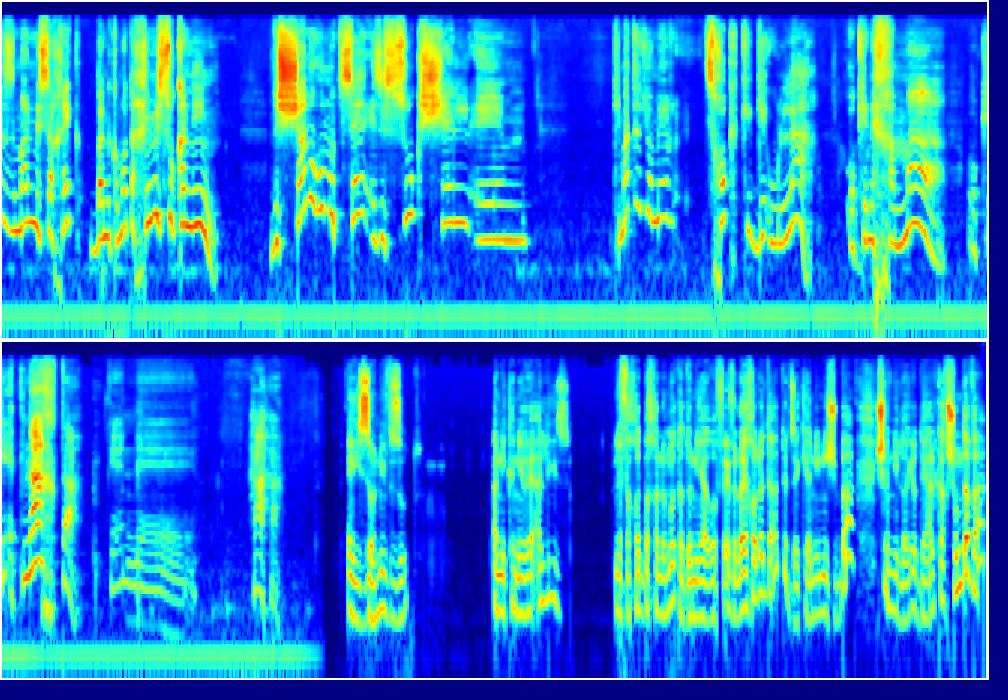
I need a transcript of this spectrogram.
הזמן משחק במקומות הכי מסוכנים. ושם הוא מוצא איזה סוג של, אה, כמעט הייתי אומר, צחוק כגאולה, או כנחמה, או כאתנחתא, כן, הא איזו נבזות. אני כנראה עליז. לפחות בחלומות, אדוני הרופא, ולא יכול לדעת את זה, כי אני נשבע שאני לא יודע על כך שום דבר.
